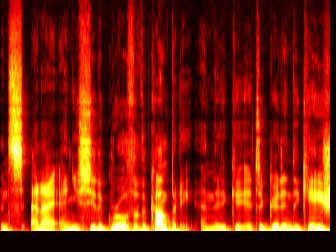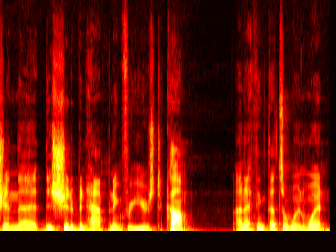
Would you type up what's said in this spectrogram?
and, and I and you see the growth of the company, and it's a good indication that this should have been happening for years to come. And I think that's a win-win.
